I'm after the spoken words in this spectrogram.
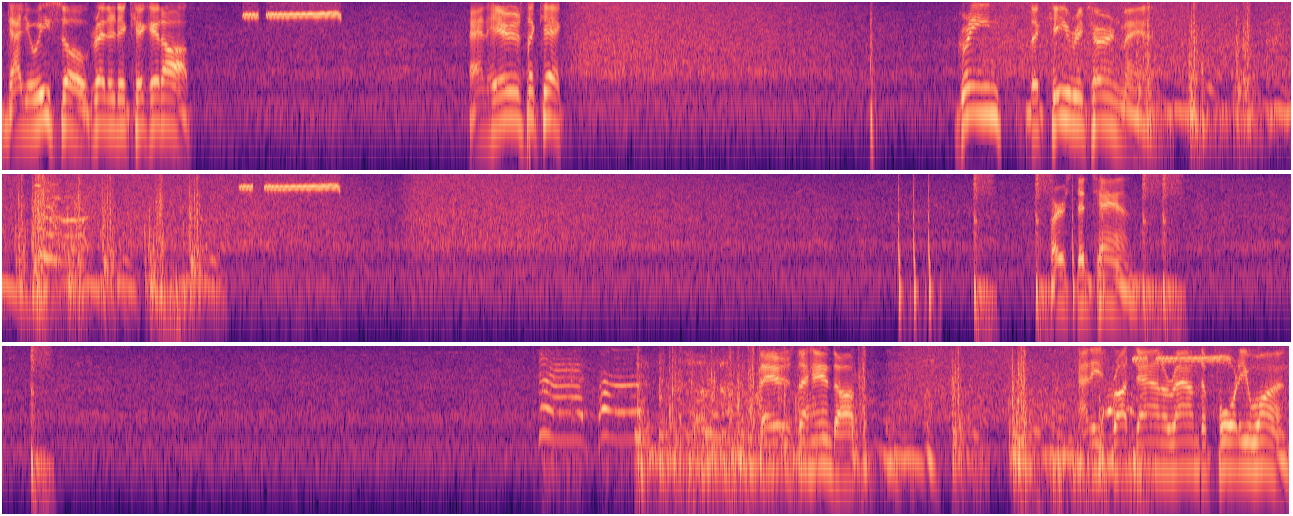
Daluiso ready to kick it off. And here's the kick. Green, the key return man. First and 10. There's the handoff. And he's brought down around the 41.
